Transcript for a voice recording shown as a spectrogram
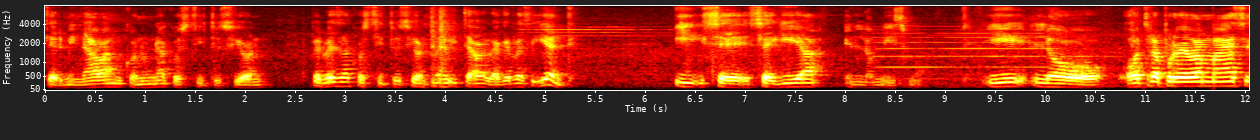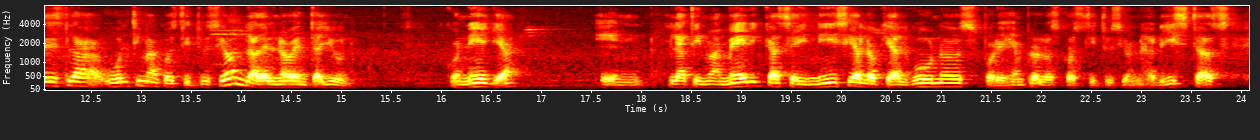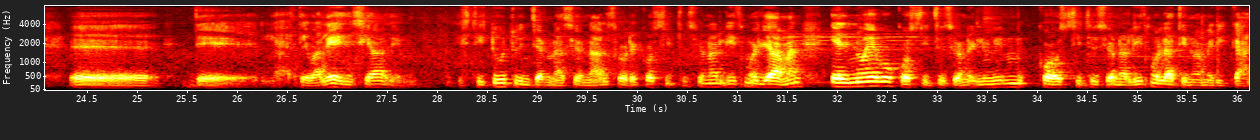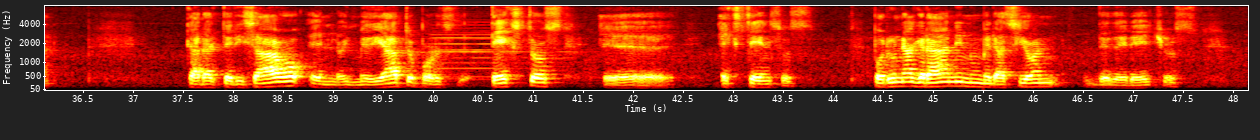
terminaban con una constitución, pero esa constitución no evitaba la guerra siguiente y se seguía en lo mismo. Y lo, otra prueba más es la última constitución, la del 91. Con ella, en Latinoamérica se inicia lo que algunos, por ejemplo los constitucionalistas eh, de, de, Valencia, Instituto Internacional sobre Constitucionalismo, llaman el nuevo constitucionalismo, latinoamericano, caracterizado en lo inmediato por textos eh, extensos, por una gran enumeración de derechos,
